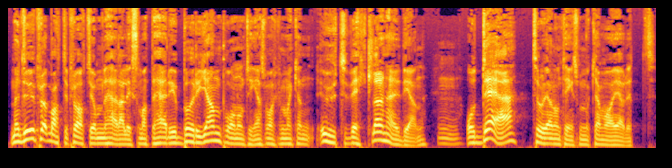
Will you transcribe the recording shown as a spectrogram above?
Men du Matti pratar ju om det här liksom att det här är ju början på någonting, alltså man kan, man kan utveckla den här idén. Mm. Och det tror jag är någonting som kan vara jävligt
